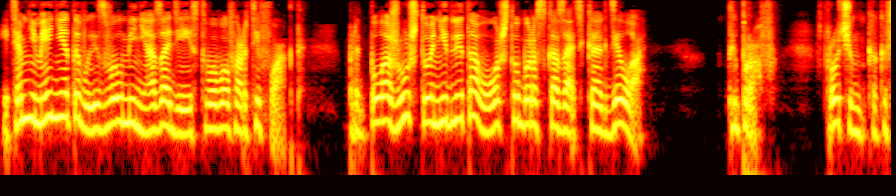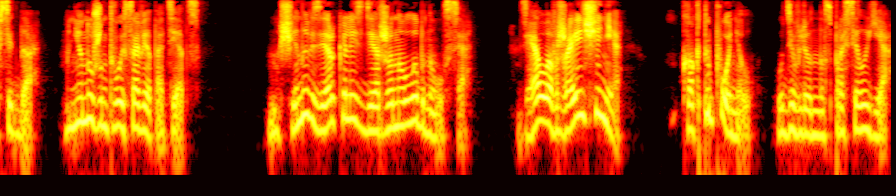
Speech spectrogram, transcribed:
И тем не менее ты вызвал меня, задействовав артефакт. Предположу, что не для того, чтобы рассказать, как дела». «Ты прав. Впрочем, как и всегда. Мне нужен твой совет, отец». Мужчина в зеркале сдержанно улыбнулся. «Дело в женщине?» «Как ты понял?» — удивленно спросил я.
